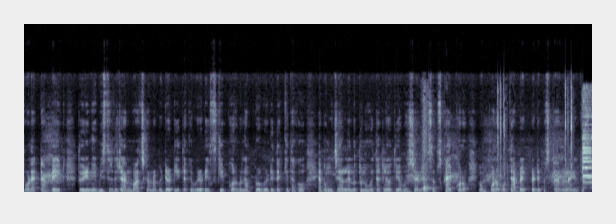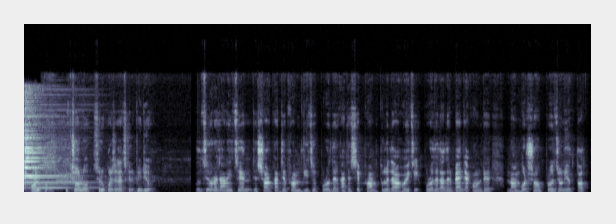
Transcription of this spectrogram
বড় একটা আপডেট তো এই নিয়ে বিস্তারিত জানব আজকে আমরা ভিডিওটি, তাকে ভিডিওটি স্কিপ করবে না, পুরো ভিডিওটি দেখতে থাকো এবং চ্যানেলে নতুন হয়ে থাকলে অতি অবশ্যই চ্যানেলটি সাবস্ক্রাইব করো এবং পরবর্তী আপডেট পেতে পাশে থাকবে কিন্তু অল করো। তো চলো শুরু করা যাক আজকের ভিডিও তুলসী ওরা জানিয়েছেন যে সরকার যে ফর্ম দিয়েছে, পুরোদের কাছে সে ফর্ম তুলে দেওয়া হয়েছে। পুরোদের তাদের ব্যাংক অ্যাকাউন্টের নম্বর সহ প্রয়োজনীয় তথ্য,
